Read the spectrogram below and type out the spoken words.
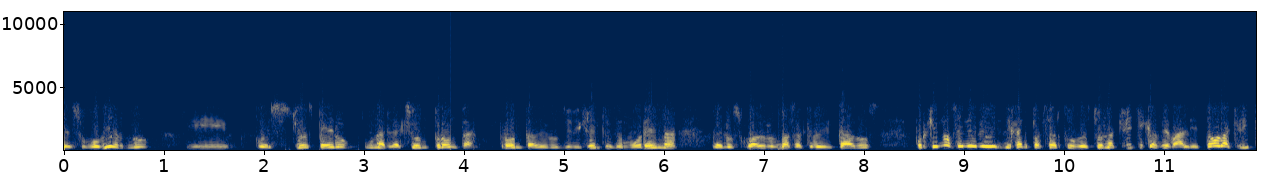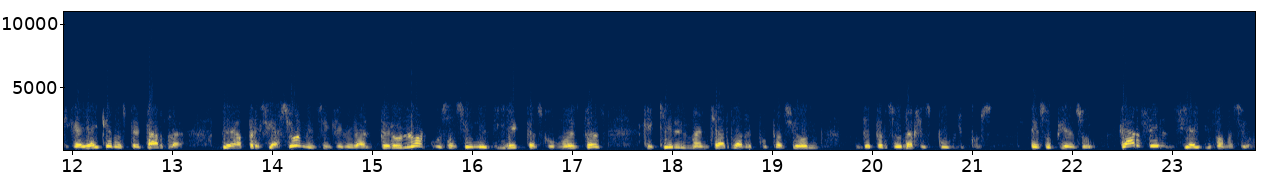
su gobierno y pues yo espero una reacción pronta, pronta de los dirigentes de Morena, de los cuadros más acreditados, porque no se debe dejar pasar todo esto. La crítica se vale, toda crítica, y hay que respetarla, de apreciaciones en general, pero no acusaciones directas como estas que quieren manchar la reputación de personajes públicos. Eso pienso. Cárcel si hay difamación.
